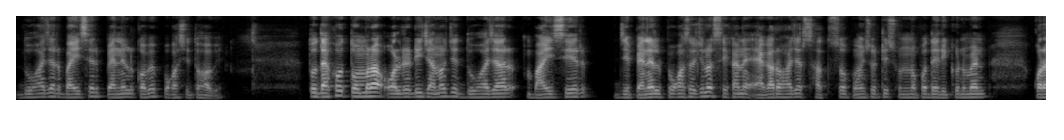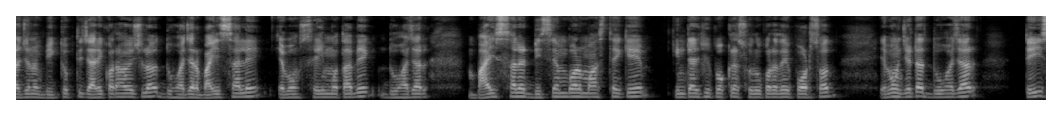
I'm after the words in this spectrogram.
দু হাজার বাইশের প্যানেল কবে প্রকাশিত হবে? তো দেখো, তোমরা অলরেডি জানো যে দু হাজার বাইশের যে প্যানেল প্রকাশ হয়েছিল, সেখানে এগারো হাজার সাতশো পঁয়ষট্টি শূন্য পদে রিক্রুটমেন্ট করার জন্য বিজ্ঞপ্তি জারি করা হয়েছিল দু হাজার বাইশ সালে এবং সেই মোতাবেক দু হাজার বাইশ সালের ডিসেম্বর মাস থেকে ইন্টারভিউ প্রক্রিয়া শুরু করে দেয় পর্ষদ এবং যেটা দু হাজার তেইশ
